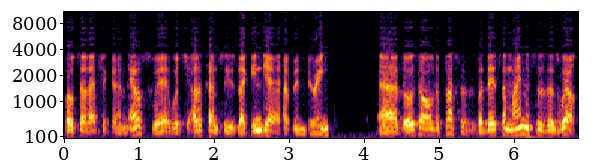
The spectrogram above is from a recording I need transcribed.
both South Africa and elsewhere, which other countries like India have been doing, uh, those are all the pluses. But there's some minuses as well.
